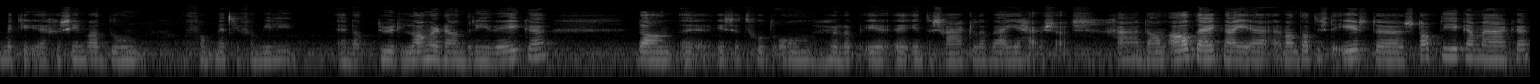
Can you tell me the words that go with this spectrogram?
met je gezin wat doen of met je familie. En dat duurt langer dan drie weken dan uh, is het goed om hulp eh, in te schakelen bij je huisarts. Ga dan altijd naar je, want dat is de eerste stap die je kan maken.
